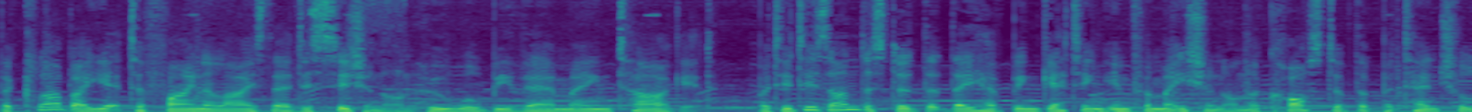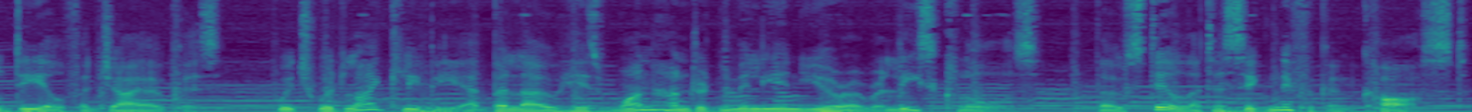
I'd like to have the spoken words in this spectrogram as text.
The club are yet to finalise their decision on who will be their main target, but it is understood that they have been getting information on the cost of the potential deal for Gyökeres, which would likely be at below his 100 million euro release clause, though still at a significant cost.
